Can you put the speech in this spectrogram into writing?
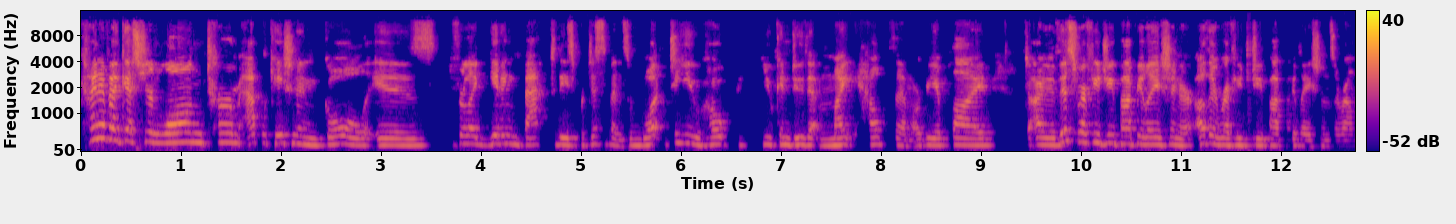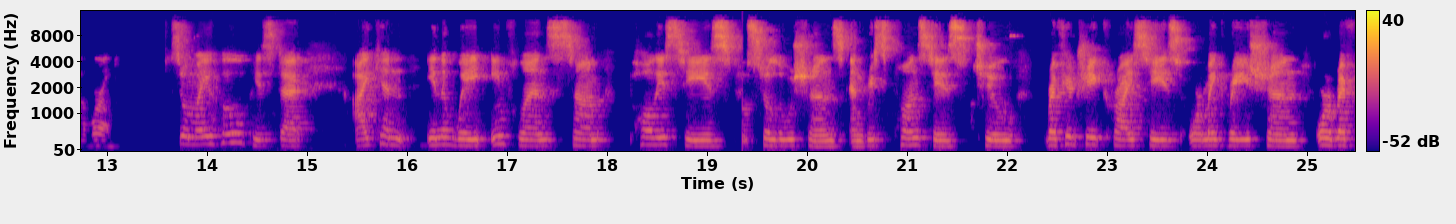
kind of, I guess, your long term application and goal is for like giving back to these participants. What do you hope you can do that might help them or be applied to either this refugee population or other refugee populations around the world? So my hope is that I can, in a way, influence some policies, solutions, and responses to refugee crises or migration or ref,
